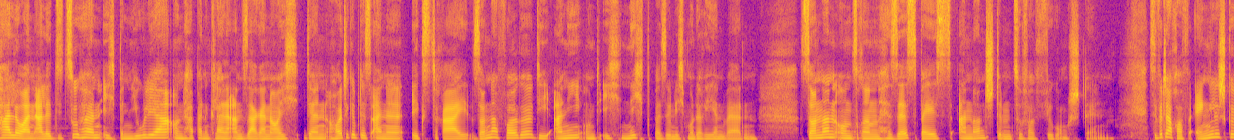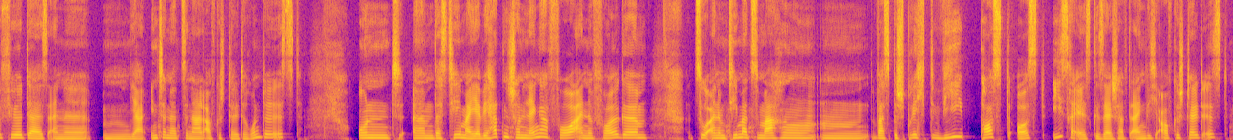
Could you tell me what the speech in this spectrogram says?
Hallo an alle, die zuhören. Ich bin Julia und habe eine kleine Ansage an euch. Denn heute gibt es eine X3-Sonderfolge, die Anni und ich nicht persönlich moderieren werden, sondern unseren Hesse Space anderen Stimmen zur Verfügung stellen. Sie wird auch auf Englisch geführt, da es eine mm, ja, international aufgestellte Runde ist. Und ähm, das Thema, ja, wir hatten schon länger vor, eine Folge zu einem Thema zu machen, ähm, was bespricht, wie Post-Ost-Israels Gesellschaft eigentlich aufgestellt ist.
